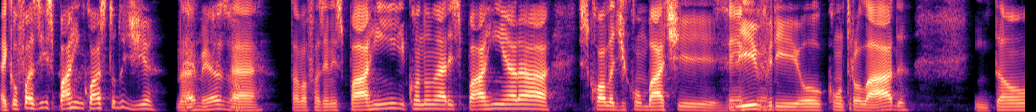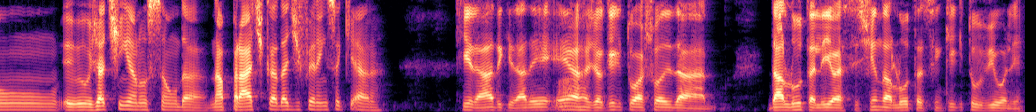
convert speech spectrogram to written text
É que eu fazia sparring quase todo dia, né? É mesmo? É, tava fazendo sparring e quando não era sparring era escola de combate Sim, livre ou controlada. Então, eu já tinha noção da, na prática da diferença que era. Que irado, que irado. E, e Rangel, o que, que tu achou ali da, da luta ali, assistindo a luta, assim, o que, que tu viu ali?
